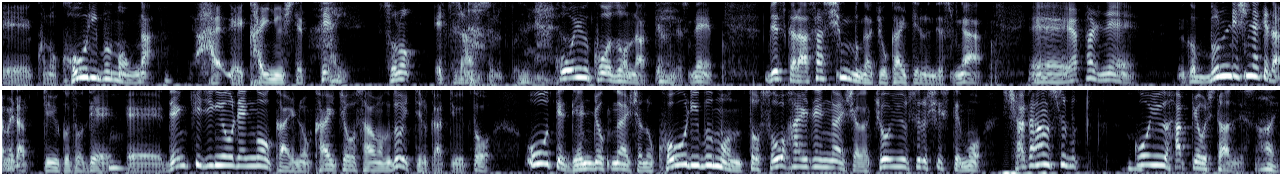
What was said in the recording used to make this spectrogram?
えーこの小売部門が、はえー介入してって、はいその閲覧するという、こういう構造になってるんですね。ですから、朝日新聞が今日書いてるんですが、えーやっぱりね、分離しなきゃだめだっていうことで、えー電気事業連合会の会長さんはどう言ってるかというと、大手電力会社の小売部門と送配電会社が共有するシステムを遮断する、こういう発表をしたんです。はい。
